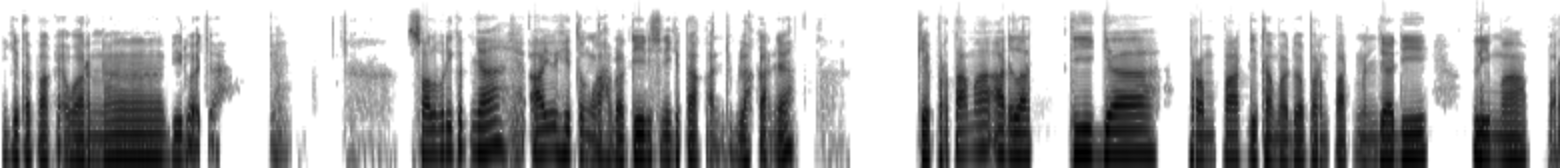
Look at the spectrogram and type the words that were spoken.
Ini kita pakai warna biru aja. Oke. Soal berikutnya, ayo hitunglah. Berarti di sini kita akan jumlahkan ya. Oke, pertama adalah 3 per 4 ditambah 2 per 4 menjadi 5 per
